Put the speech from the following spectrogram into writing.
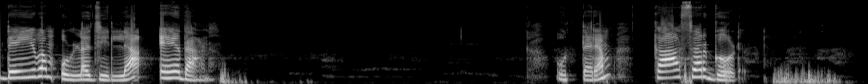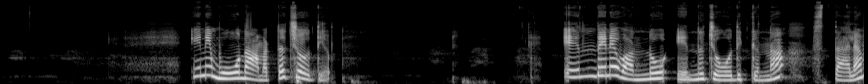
ദൈവം ഉള്ള ജില്ല ഏതാണ്? ഉത്തരം കാസർഗോഡ്. ഇനി മൂന്നാമത്തെ ചോദ്യം. എന്തിന് വന്നു എന്ന് ചോദിക്കുന്ന സ്ഥലം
